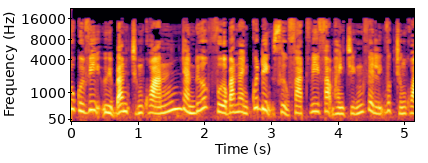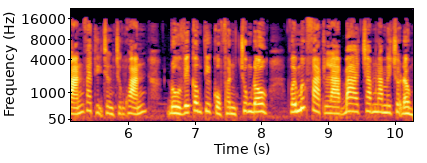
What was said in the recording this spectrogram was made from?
Thưa quý vị, Ủy ban Chứng khoán Nhà nước vừa ban hành quyết định xử phạt vi phạm hành chính về lĩnh vực chứng khoán và thị trường chứng khoán đối với công ty cổ phần Trung Đô với mức phạt là 350 triệu đồng.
